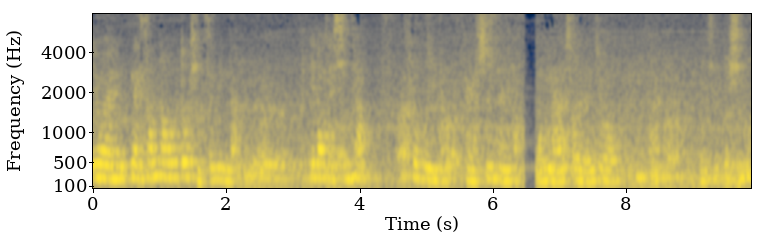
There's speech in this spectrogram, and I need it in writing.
因为那三刀都挺致命的，一刀在心脏，腹部一刀，还有身上一刀。我们来的时候人就已经不行了。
